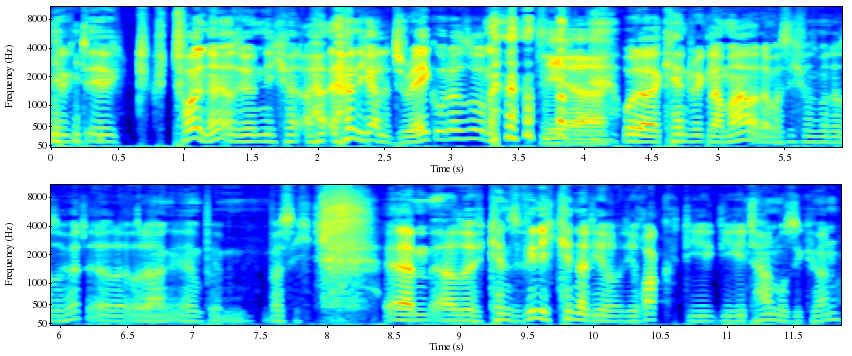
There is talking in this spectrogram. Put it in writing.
nicht. äh, äh, toll, ne? Also nicht, nicht alle Drake oder so, ne? Ja. oder Kendrick Lamar oder was ich, was man da so hört, äh, oder, oder äh, was ich. Ähm, also ich kenne wenig Kinder, die, die Rock, die, die Gitarrenmusik hören.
